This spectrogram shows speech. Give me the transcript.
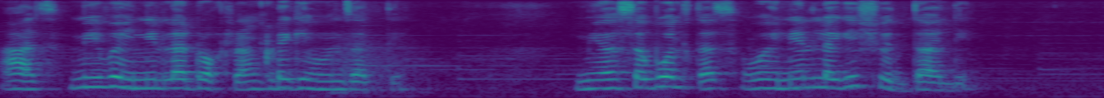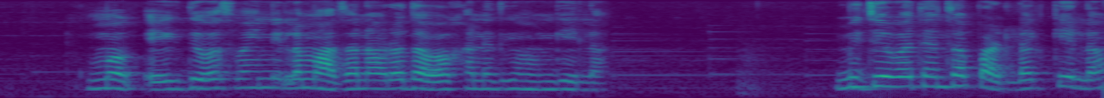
आज मी बहिणीला डॉक्टरांकडे घेऊन जाते. मी असं बोलताच वहिनी लगेच शुद्ध आली. मग एक दिवस वहिनीला माझा नवरा दवाखान्यात घेऊन गेला. मी जेव्हा त्यांचा पाठलाग केला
